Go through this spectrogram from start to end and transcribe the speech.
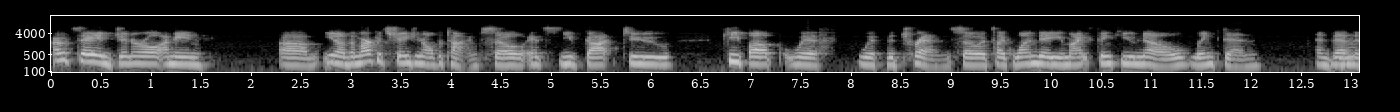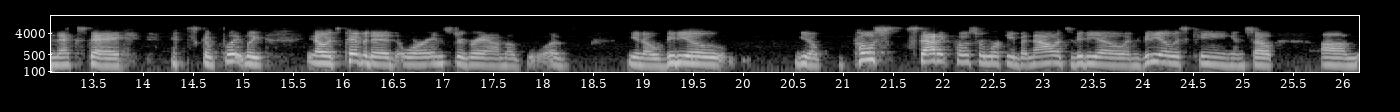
I would say in general, I mean, um, you know, the market's changing all the time, so it's you've got to keep up with with the trends. So it's like one day you might think you know LinkedIn, and then the next day it's completely, you know, it's pivoted or Instagram of, of you know, video, you know, post static posts are working, but now it's video and video is king. And so um,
